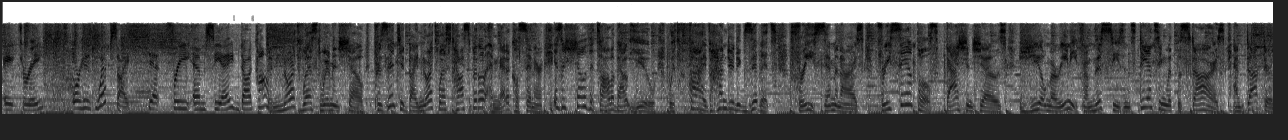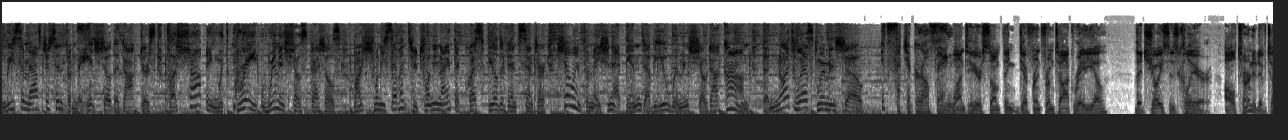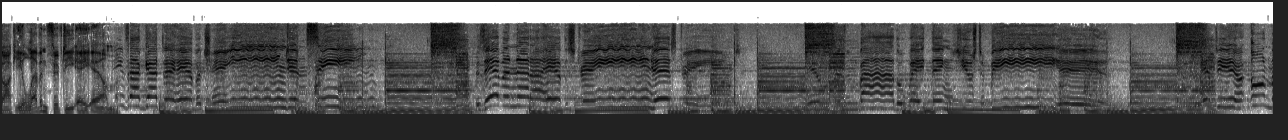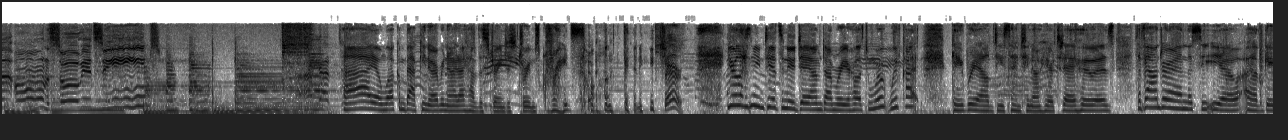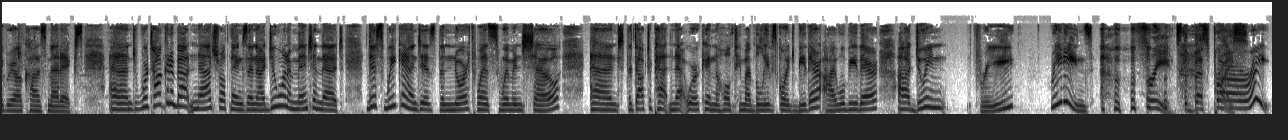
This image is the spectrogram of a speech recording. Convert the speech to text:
888-252-3083, or his website, debtfreemca.com. The Northwest Women's Show, presented by Northwest Hospital and Medical Center, is a show that's all about you with 500 exhibits, free seminars, free samples, fashion shows, Gilles Marini from this season's Dancing with the Stars, and Dr. Lisa Masterson from the hit show The Doctors, plus shopping with great women's show specials, March 27th through 29th at Qwest Field Event Center. Show information at nwwomenshow.com. The Northwest Women's Show. It's such a girl thing. Want to hear something different from talk radio? The choice is clear. Alternative Talk 1150 AM. Means I got to have a change in scene. Cause every night I have the strangest dreams. And welcome back. You know, every night I have the strangest dreams. Great song, Benny. Sure. You're listening to It's a New Day. I'm Dawn Marie, your host, and we're, we've got Gabriel De Santino here today, who is the founder and the CEO of Gabriel Cosmetics. And we're talking about natural things. And I do want to mention that this weekend is the Northwest Women's Show, and the Dr. Pat Network and the whole team, I believe, is going to be there. I will be there uh, doing free readings. Free. It's the best price. Free.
